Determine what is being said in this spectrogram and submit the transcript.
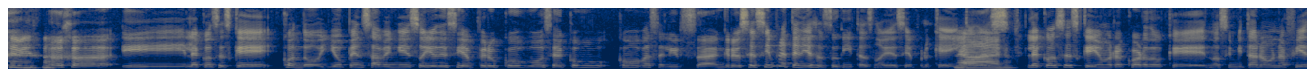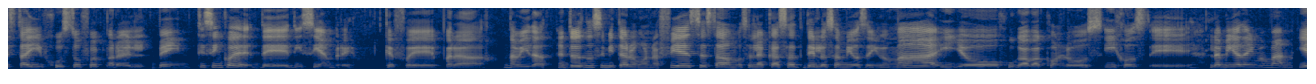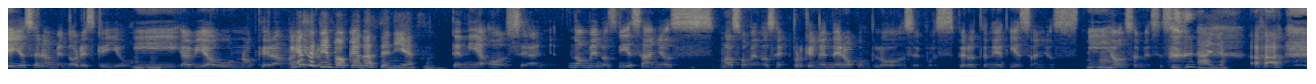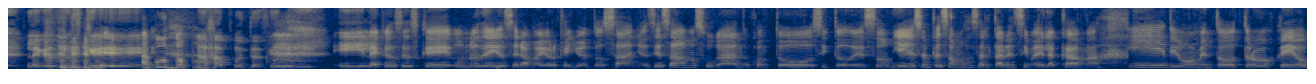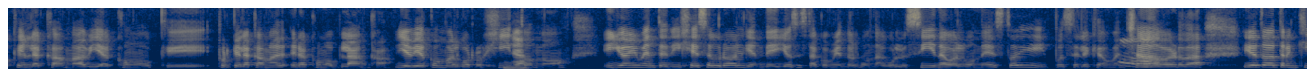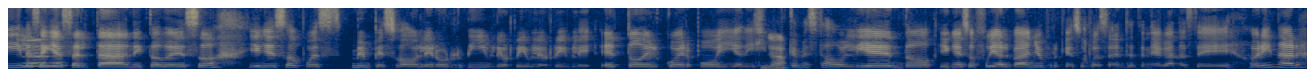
Ajá. Y la cosa es que cuando yo pensaba en eso, yo decía, pero ¿cómo? O sea, ¿cómo, cómo va a salir sangre? O sea, siempre tenía esas duditas, ¿no? Yo decía, ¿por qué? claro. La cosa es que yo me recuerdo que nos invitaron a una fiesta y justo fue para el 25 de, de diciembre que fue para Navidad. Entonces nos invitaron a una fiesta, estábamos en la casa de los amigos de mi mamá y yo jugaba con los hijos de la amiga de mi mamá. Y ellos eran menores que yo. Y había uno que era mayor. ¿En ese tiempo qué edad tenías? Tenía 11 años. No, menos, 10 años más o menos, eh, porque en enero cumplo 11, pues, pero tenía 10 años y 11 meses. Ah, ya. Ajá. La cosa es que... a punto, a punto. Ajá, a punto, sí. Y la cosa es que uno de ellos era mayor que yo en dos años. Ya estábamos jugando con y todo eso. Y en eso empezamos a saltar encima de la cama. Y de un momento a otro veo que en la cama había como que, porque la cama era como blanca y había como algo rojito, ¿no? Y yo en mi mente dije, seguro alguien de ellos está comiendo alguna golosina o algún esto y pues se le quedó manchado, ¿verdad? Y yo toda tranquila, seguía saltando y todo eso. Y en eso pues me empezó a doler horrible, horrible, horrible el, todo el cuerpo y yo dije, ¿por qué me está doliendo? Y en eso fui al baño porque supuestamente tenía ganas de orinar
